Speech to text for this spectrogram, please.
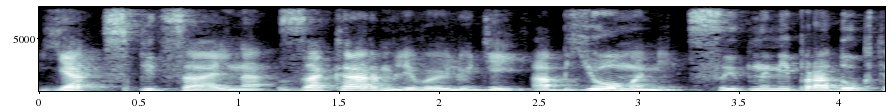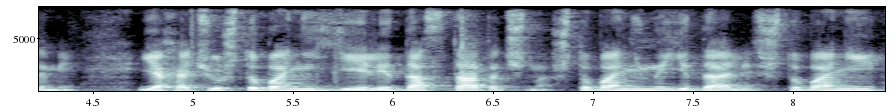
я специально закармливаю людей объемами, сытными продуктами. Я хочу, чтобы они ели достаточно, чтобы они наедались, чтобы они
